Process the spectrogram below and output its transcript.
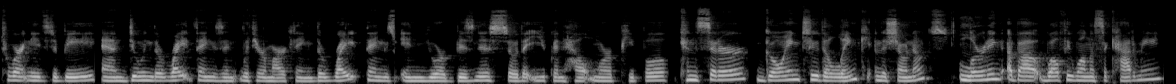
to where it needs to be and doing the right things in, with your marketing, the right things in your business so that you can help more people, consider going to the link in the show notes, learning about Wealthy Wellness Academy.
